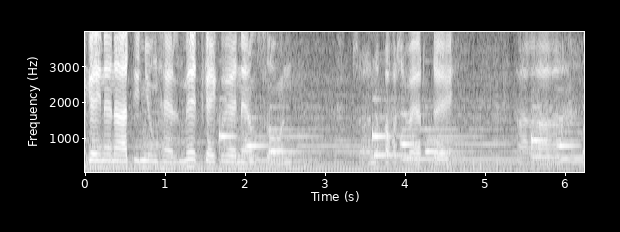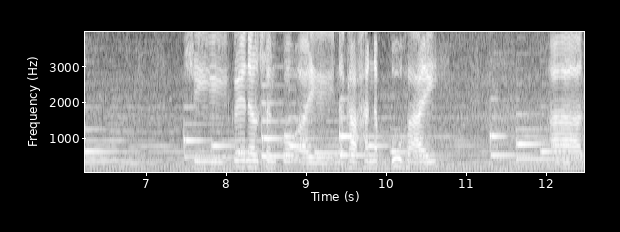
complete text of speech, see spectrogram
Nabigay na natin yung helmet kay Kuya Nelson. So napakaswerte. Ah, si Kuya Nelson po ay naghahanap buhay at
